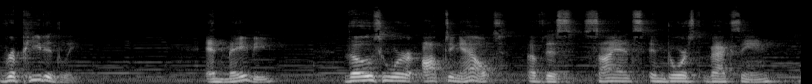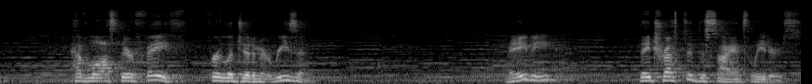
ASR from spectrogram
repeatedly. And maybe those who are opting out of this science endorsed vaccine have lost their faith for legitimate reason. Maybe they trusted the science leaders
